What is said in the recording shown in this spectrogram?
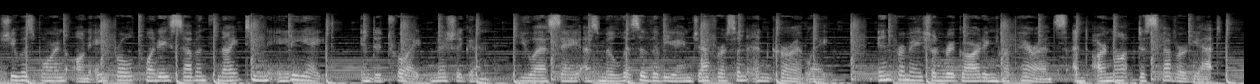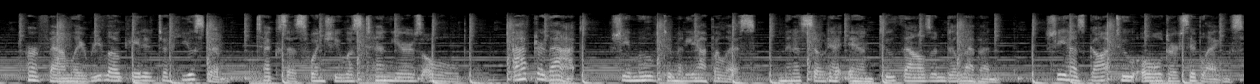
She was born on April 27, 1988, in Detroit, Michigan, USA as Melissa Vivian Jefferson and currently. Information regarding her parents and are not discovered yet. Her family relocated to Houston, Texas when she was 10 years old. After that, she moved to Minneapolis, Minnesota in 2011. She has got two older siblings.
